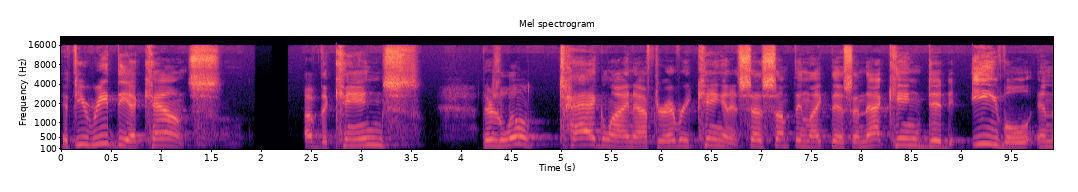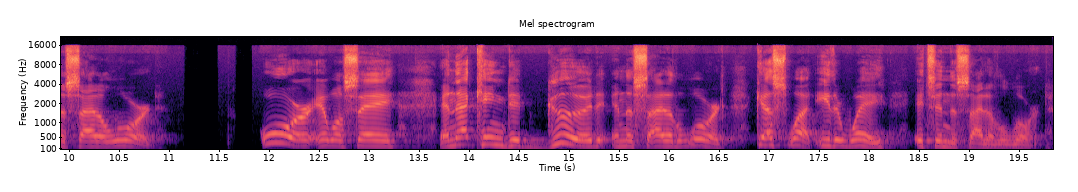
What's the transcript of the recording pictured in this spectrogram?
If you read the accounts of the kings, there's a little tagline after every king, and it says something like this And that king did evil in the sight of the Lord. Or it will say, and that king did good in the sight of the Lord. Guess what? Either way, it's in the sight of the Lord.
